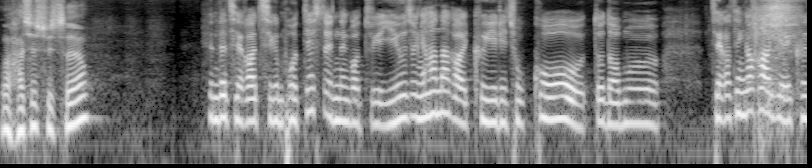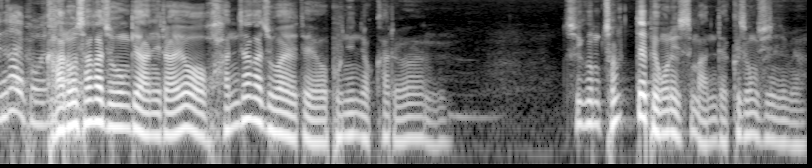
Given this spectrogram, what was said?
어, 하실 수 있어요? 근데 제가 지금 버틸 수 있는 것 중에 이유 중에 하나가 그 일이 좋고 또 너무 제가 생각하기에 근사해 보여서 간호사가 좋은 게 아니라요, 환자가 좋아야 돼요, 본인 역할은. 지금 절대 병원에 있으면 안 돼, 그 정신이면.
